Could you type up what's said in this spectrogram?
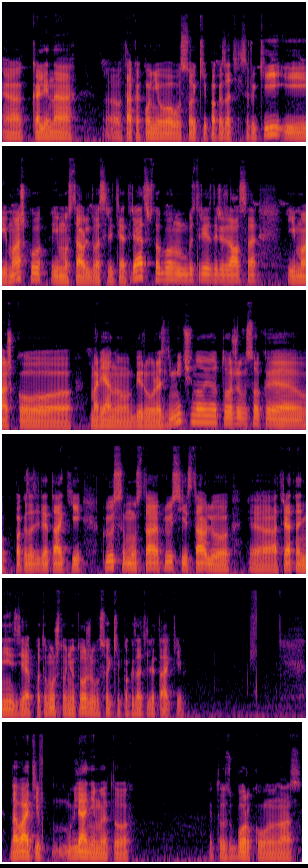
э, Калина, э, так как у него высокий показатель руки, и Машку. Ему ставлю 23 отряд, чтобы он быстрее заряжался. И Машку Марьяну беру разлимиченную, тоже высокая показатель атаки. Плюс ему став, плюс ей ставлю э, отряд на ниндзя, потому что у него тоже высокий показатель атаки. Давайте глянем эту, эту сборку у нас.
